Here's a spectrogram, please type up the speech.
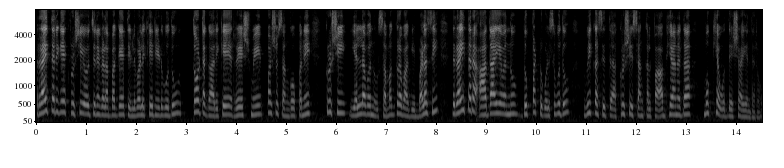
ರೈತರಿಗೆ ಕೃಷಿ ಯೋಜನೆಗಳ ಬಗ್ಗೆ ತಿಳುವಳಿಕೆ ನೀಡುವುದು, ತೋಟಗಾರಿಕೆ, ರೇಷ್ಮೆ, ಪಶುಸಂಗೋಪನೆ, ಕೃಷಿ ಎಲ್ಲವನ್ನು ಸಮಗ್ರವಾಗಿ ಬಳಸಿ ರೈತರ ಆದಾಯವನ್ನು ದುಪ್ಪಟ್ಟುಗೊಳಿಸುವುದು ವಿಕಸಿತ ಕೃಷಿ ಸಂಕಲ್ಪ ಅಭಿಯಾನದ ಮುಖ್ಯ ಉದ್ದೇಶ ಎಂದರು.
